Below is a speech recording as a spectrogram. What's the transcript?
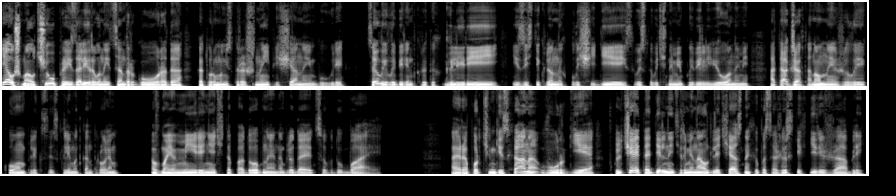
Я уж молчу про изолированный центр города, которому не страшны песчаные бури. Целый лабиринт крытых галерей и застекленных площадей с выставочными павильонами, а также автономные жилые комплексы с климат-контролем. В моем мире нечто подобное наблюдается в Дубае. Аэропорт Чингисхана в Урге включает отдельный терминал для частных и пассажирских дирижаблей.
